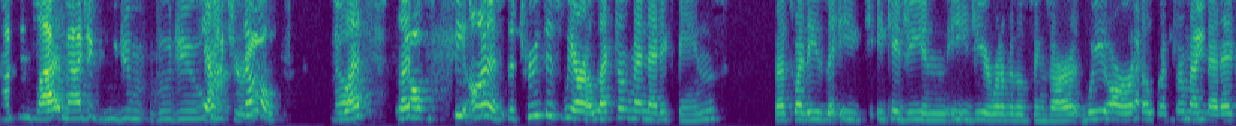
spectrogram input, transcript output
not some black magic voodoo voodoo yeah, witchery. no, No. let's let's Nope. be honest the truth is we are electromagnetic beings that's why they use the e- ekg and eeg or whatever those things are we are electromagnetic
